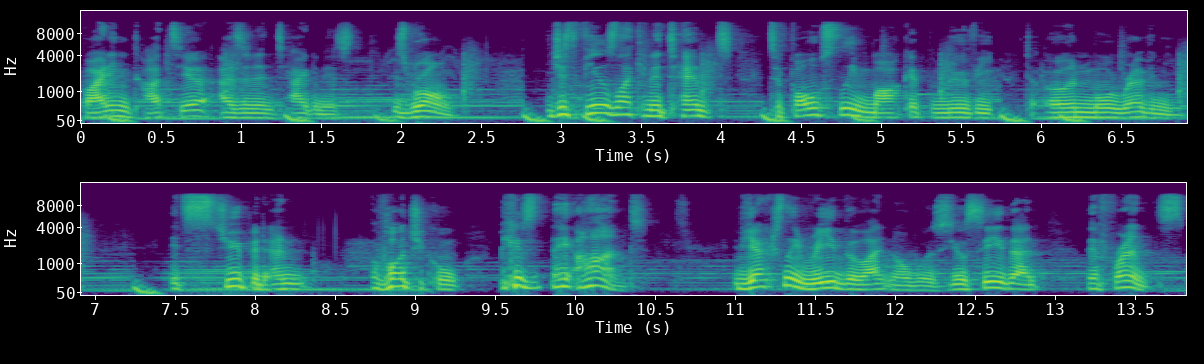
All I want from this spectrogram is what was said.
fighting Tatsuya as an antagonist is wrong. It just feels like an attempt to falsely market the movie to earn more revenue. It's stupid and illogical because they aren't. If you actually read the light novels, you'll see that they're friends.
